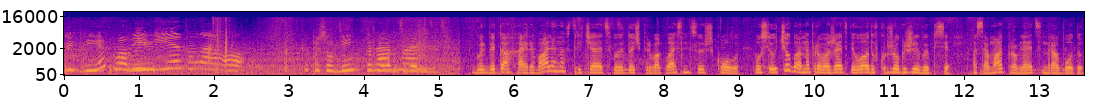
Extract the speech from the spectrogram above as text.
Привет, мама. Как прошел день? Как я рада тебя видеть. Гульбека Хайрвалина встречает свою дочь-первоклассницу из школы. После учебы она провожает Виладу в кружок живописи, а сама отправляется на работу.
